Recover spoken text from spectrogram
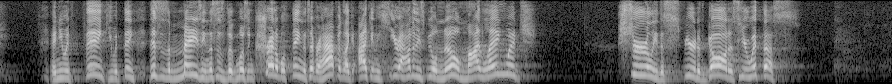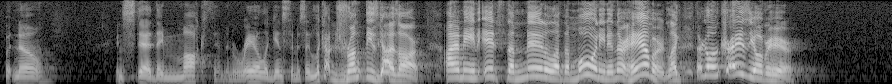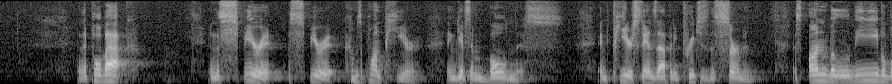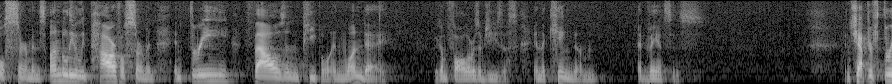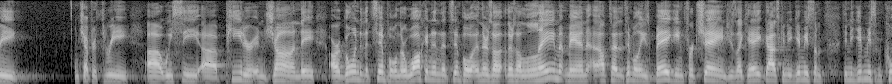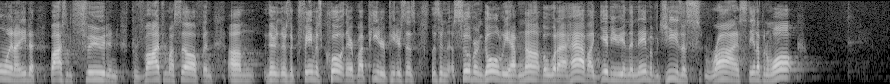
And you would think, you would think, this is amazing. This is the most incredible thing that's ever happened. Like, I can hear, how do these people know my language? Surely the Spirit of God is here with us. But no. Instead, they mock them and rail against them and say, Look how drunk these guys are. I mean, it's the middle of the morning and they're hammered. Like, they're going crazy over here. And they pull back and the Spirit, the Spirit comes upon Peter and gives him boldness. And Peter stands up and he preaches this sermon, this unbelievable sermon, this unbelievably powerful sermon. And 3,000 people in one day become followers of Jesus, and the kingdom advances. In chapter 3, in chapter 3, uh, we see uh, Peter and John. They are going to the temple and they're walking in the temple, and there's a, there's a lame man outside the temple, and he's begging for change. He's like, Hey, guys, can you give me some, can you give me some coin? I need to buy some food and provide for myself. And um, there, there's a famous quote there by Peter. Peter says, Listen, silver and gold we have not, but what I have I give you. In the name of Jesus, rise, stand up, and walk.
